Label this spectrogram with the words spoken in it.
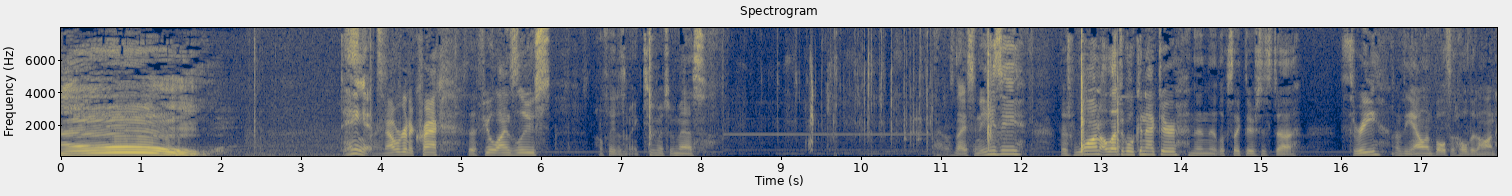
No. Dang it. now we're gonna crack the fuel lines loose. Hopefully it doesn't make too much of a mess. That was nice and easy. There's one electrical connector, and then it looks like there's just uh, three of the Allen bolts that hold it on.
